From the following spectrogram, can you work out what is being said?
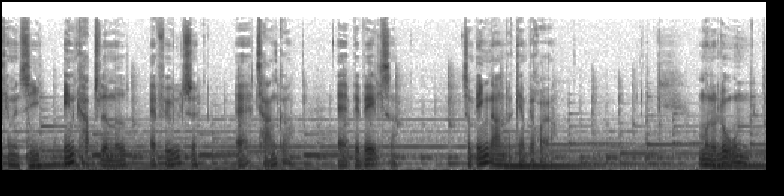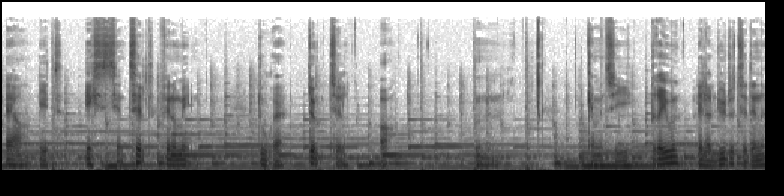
kan man sige, indkapslet med af følelse, af tanker, af bevægelser, som ingen andre kan berøre. Monologen er et eksistentielt fænomen. Du er dømt til at, mm, kan man sige, drive eller lytte til denne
